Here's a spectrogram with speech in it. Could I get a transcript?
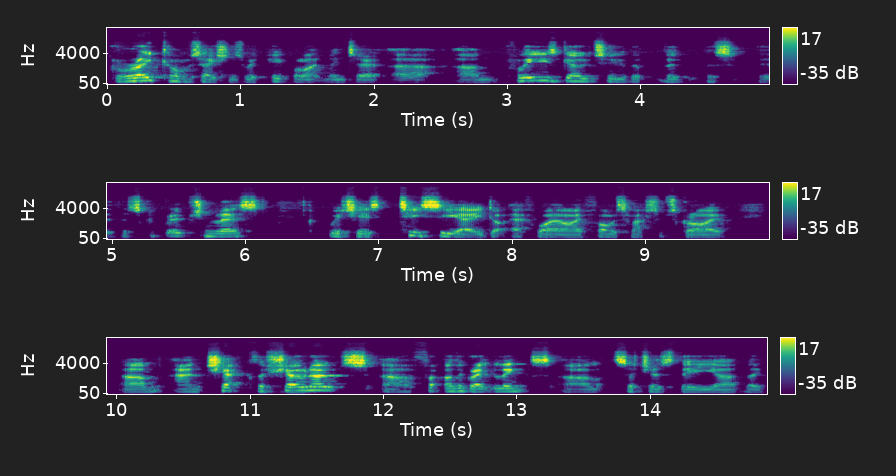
great conversations with people like Minter, uh, um, please go to the, the, the, the subscription list which is tca.fyi forward slash subscribe. Um, and check the show notes uh, for other great links, uh, such as the, uh, the,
